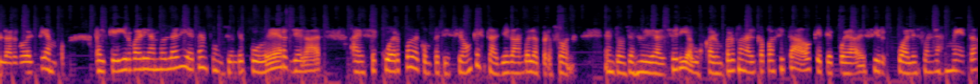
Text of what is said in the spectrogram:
lo largo del tiempo. Hay que ir variando la dieta en función de poder llegar a ese cuerpo de competición que está llegando la persona. Entonces lo ideal sería buscar un personal capacitado que te pueda decir cuáles son las metas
